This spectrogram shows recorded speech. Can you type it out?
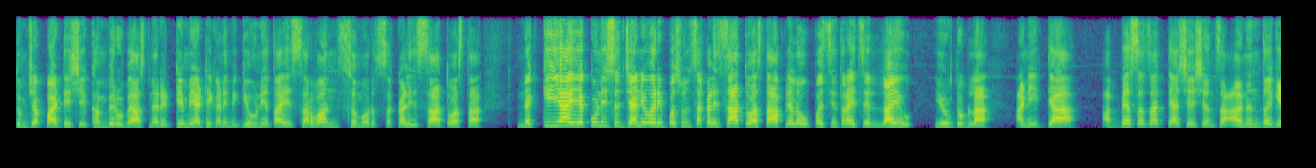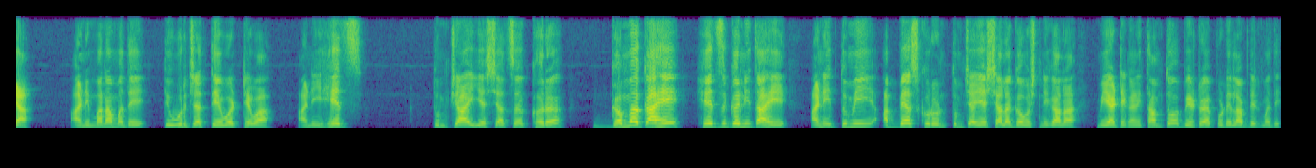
तुमच्या पाठीशी खंबीर उभे असणारी टीम या ठिकाणी मी घेऊन येत आहे सर्वांसमोर सकाळी सात वाजता. नक्की या एकोणीस जानेवारीपासून सकाळी सात वाजता आपल्याला उपस्थित राहायचे लाईव्ह युट्यूबला आणि त्या अभ्यासाचा त्या सेशनचा आनंद घ्या. आणि मनामध्ये ती ऊर्जा तेवत ठेवा. आणि हेच तुमच्या यशाचं खरं गमक आहे हेच गणित आहे. आणि तुम्ही अभ्यास करून तुमच्या यशाला गवश निघाला मी या ठिकाणी थांबतो. भेटूया पुढील अपडेटमध्ये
